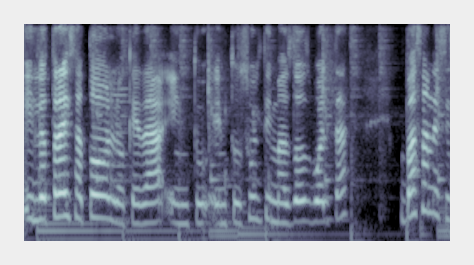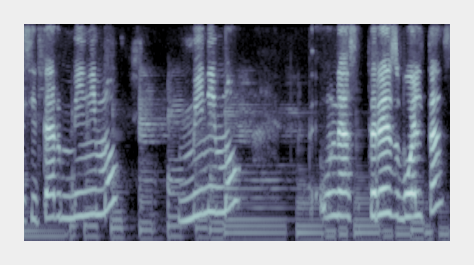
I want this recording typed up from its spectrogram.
y lo traes a todo lo que da en, tu, en tus últimas dos vueltas, vas a necesitar mínimo, mínimo unas tres vueltas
